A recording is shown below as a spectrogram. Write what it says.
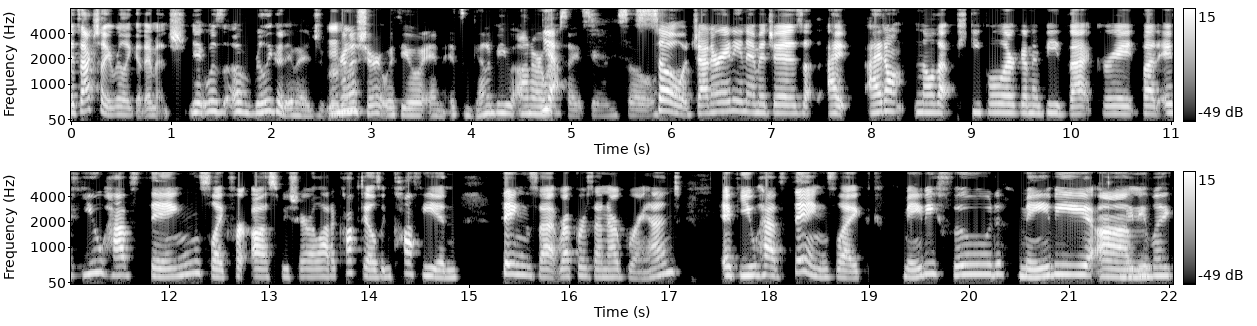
it's actually a really good image. It was a really good image. We're gonna share it with you, and it's gonna be on our Mm-hmm. Yeah. website soon. So, So generating images, I I don't know that people are going to be that great, but if you have things like for us, we share a lot of cocktails and coffee and things that represent our brand. If you have things like maybe food, maybe um maybe like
